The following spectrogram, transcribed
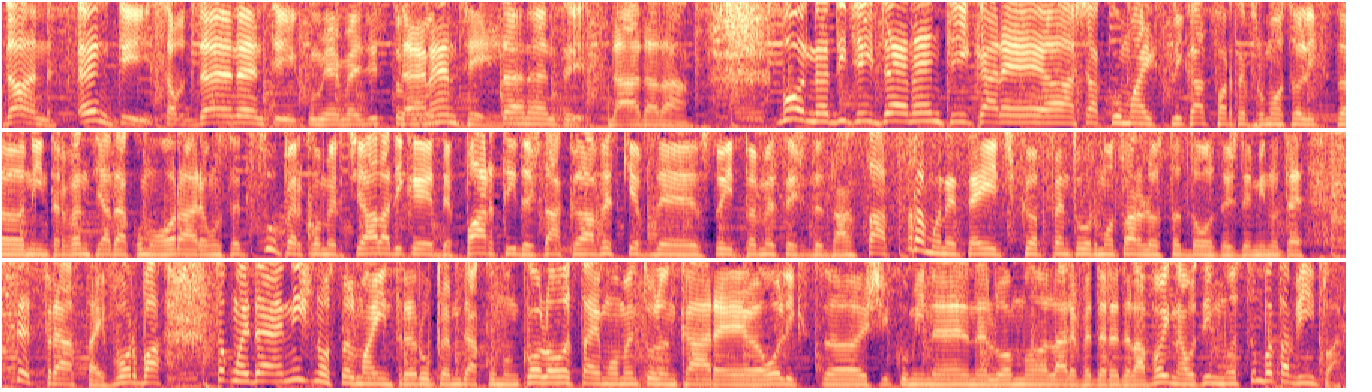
Dan Anti sau Dan Anti, cum i-ai mai zis tu. Dan Anti. Dan Anti. Da, da, da. Bun, DJ Dan Anti, care, așa cum a explicat foarte frumos Olix în intervenția de acum o oră, are un set super comercial, adică e de party, deci dacă aveți chef de suit pe mese și de dansat, rămâneți aici că pentru următoarele 120 de minute despre asta e vorba. Tocmai de-aia nici nu o să-l mai întrerupem de acum încolo. Ăsta e momentul în care Olix uh, și cu mine ne luăm uh, la revedere de la voi. Ne auzim uh, sâmbătă viitoare.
